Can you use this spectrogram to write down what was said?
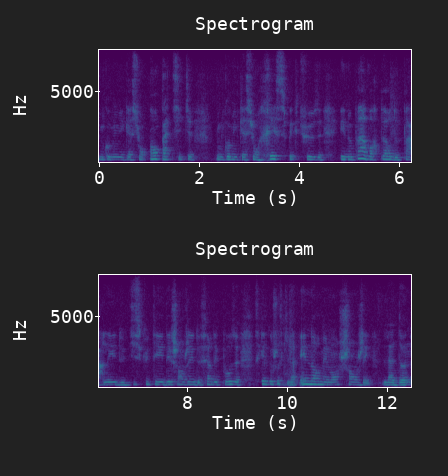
une communication empathique, une communication respectueuse et ne pas avoir peur de parler, de discuter, d'échanger, de faire des pauses, c'est quelque chose qui va énormément changer la donne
